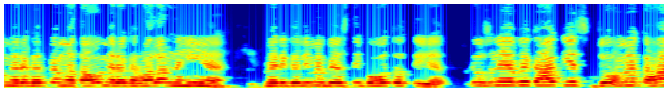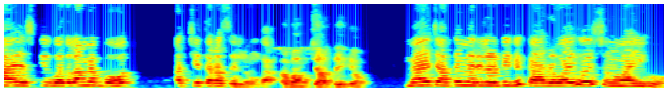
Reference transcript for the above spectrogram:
मेरे घर पे मत आओ मेरा घर वाला नहीं है। मेरी गली में बेइज्जती बहुत होती है। तो उसने ये भी कहा कि जो हमें कहा है इसकी बदला मैं बहुत अच्छी तरह से लूँगा। अब आप चाहते क्या मैं चाहते मेरी लड़की की कार्रवाई हो सुनवाई हो।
